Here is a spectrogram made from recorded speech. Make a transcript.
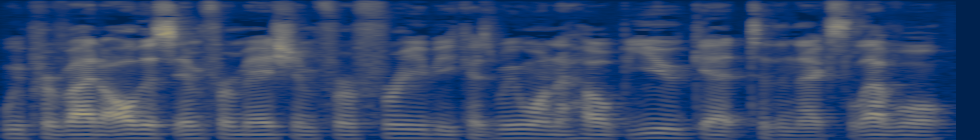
We provide all this information for free because we want to help you get to the next level.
